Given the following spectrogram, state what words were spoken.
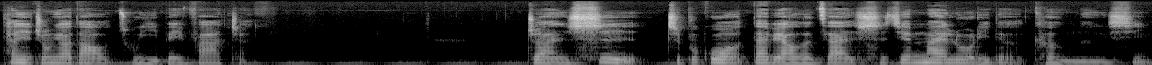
它也重要到足以被发展。转世只不过代表了在时间脉络里的可能性。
